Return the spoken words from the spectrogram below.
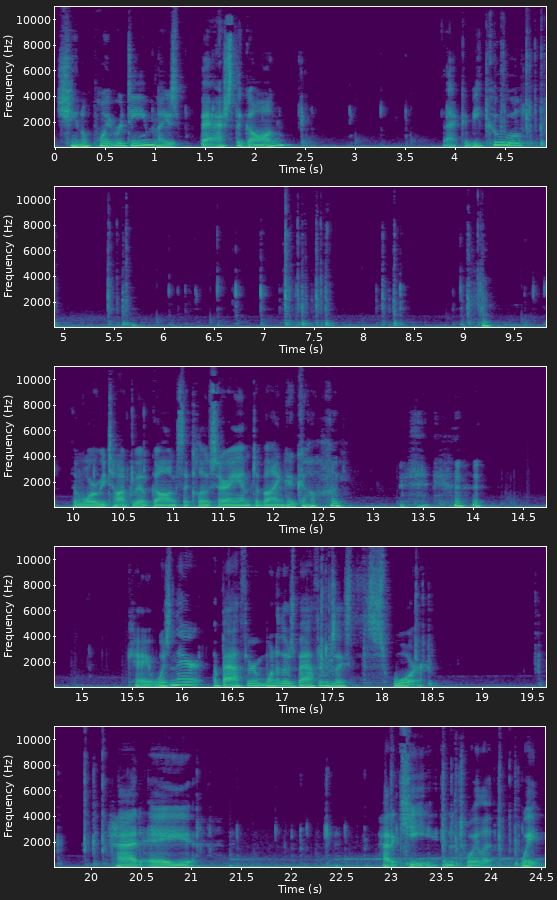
Channel point redeem, and I just bash the gong. That could be cool. the more we talk about gongs, the closer I am to buying a gong. okay, wasn't there a bathroom? One of those bathrooms I swore had a had a key in the toilet. Wait.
